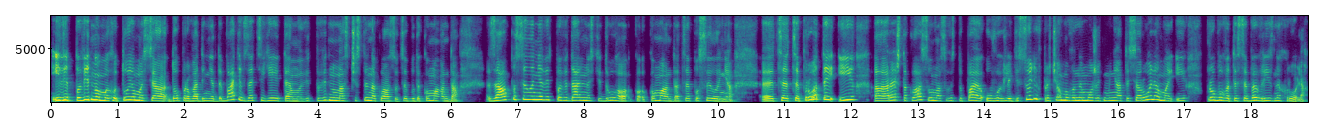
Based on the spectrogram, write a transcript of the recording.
І відповідно ми готуємося до проведення дебатів за цією темою. Відповідно, у нас частина класу це буде команда за посилення відповідальності. Друга команда це посилення, е, це, це проти, і е, решта класу у нас виступає у вигляді суддів, причому вони можуть мінятися ролями і пробувати себе в різних ролях.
